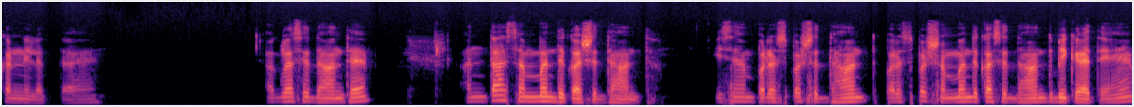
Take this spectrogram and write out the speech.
करने लगता है। अगला सिद्धांत है अंतः संबंध का सिद्धांत। इसे हम परस्पर सिद्धांत, परस्पर संबंध का सिद्धांत भी कहते हैं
